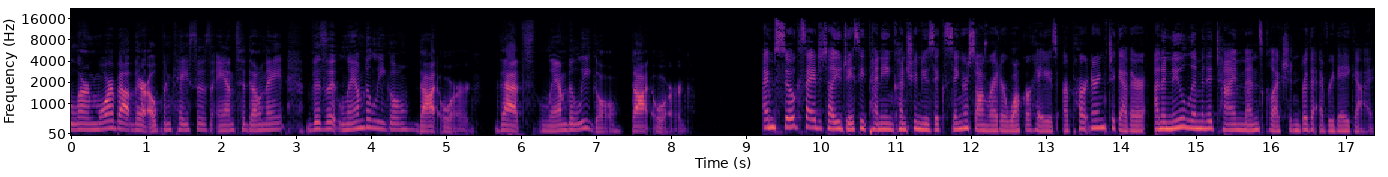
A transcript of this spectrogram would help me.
learn more about their open cases and to donate, visit lambdalegal.org. That's lambdalegal.org. I'm so excited to tell you JC Penney and country music singer-songwriter Walker Hayes are partnering together on a new limited time men's collection for the everyday guy.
